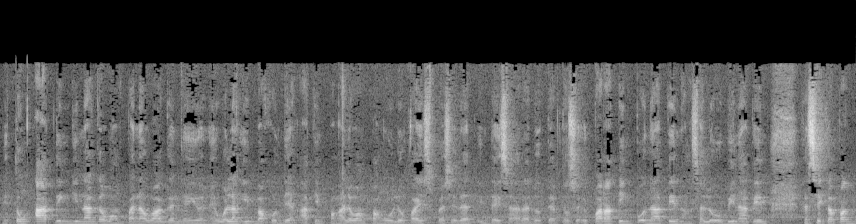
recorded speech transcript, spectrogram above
nitong ating ginagawang panawagan ngayon ay walang iba kundi ang ating pangalawang Pangulo Vice President Inday Sara Duterte. So iparating po natin ang saloobin natin kasi kapag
